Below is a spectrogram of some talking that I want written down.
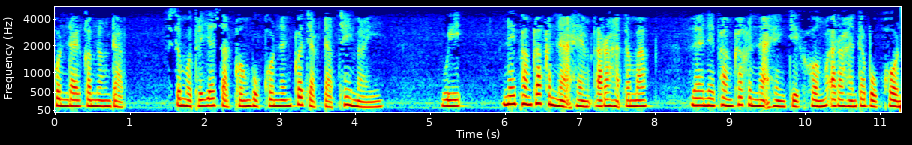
คลใดกำลังดับ สมุทัยสัตว์ของบุคคลนั้นก็จักดับใช่ไหม วิ ในพังคขณะแห่งอรหัตมรักและในพังคขณะแห่งจิตของอรหันตบุคคล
